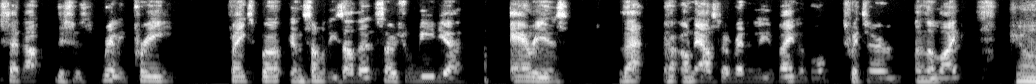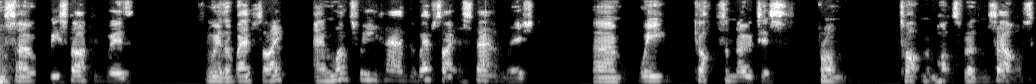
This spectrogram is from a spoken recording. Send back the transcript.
set up, this was really pre Facebook and some of these other social media areas that are now so readily available, Twitter and the like. Sure. And so we started with with a website, and once we had the website established, um, we got some notice from Tottenham Hotspur themselves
